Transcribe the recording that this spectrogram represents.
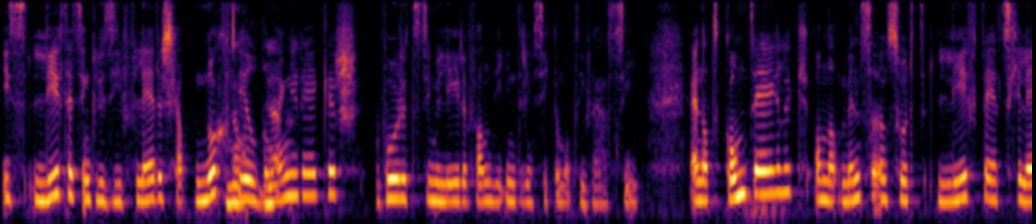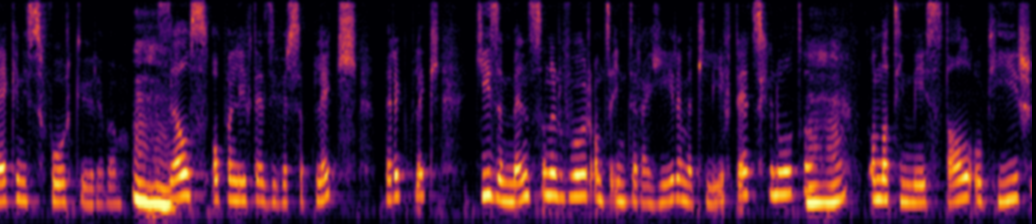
is leeftijdsinclusief leiderschap nog, veel ja. belangrijker voor het stimuleren van die intrinsieke motivatie. En dat komt eigenlijk omdat mensen een soort leeftijdsgelijkenisvoorkeur hebben. Mhm. Zelfs op een leeftijdsdiverse plek, werkplek, kiezen mensen ervoor om te interageren met leeftijdsgenoten, Mhm. omdat die meestal ook hier,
